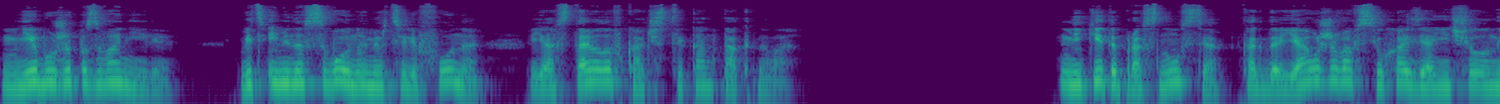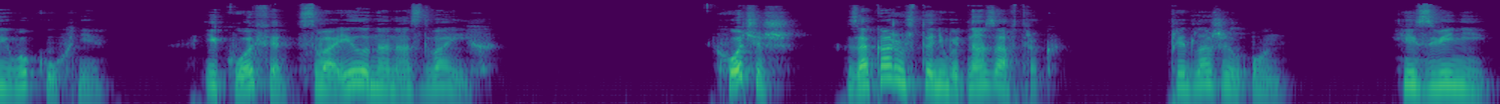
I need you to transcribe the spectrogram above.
мне бы уже позвонили, ведь именно свой номер телефона я оставила в качестве контактного. Никита проснулся, когда я уже вовсю хозяйничала на его кухне. И кофе сварила на нас двоих. «Хочешь, закажем что-нибудь на завтрак?» – предложил он. «Извини,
